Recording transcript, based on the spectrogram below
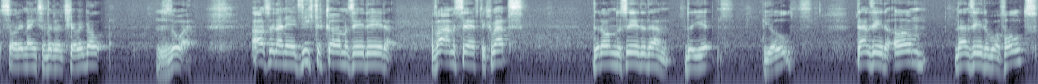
Sorry mensen voor het gewikkeld. Zo. Als we dan iets dichter komen, hier 75 watt. Daaronder je dan de joule. Je de ohm. Dan zie je de volt.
